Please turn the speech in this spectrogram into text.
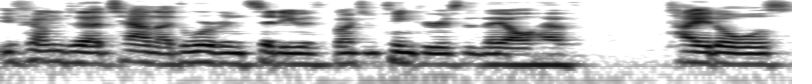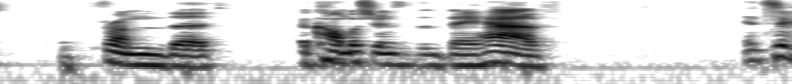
you come to that town, that dwarven city with a bunch of tinkers that they all have titles from the accomplishments that they have. It's a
